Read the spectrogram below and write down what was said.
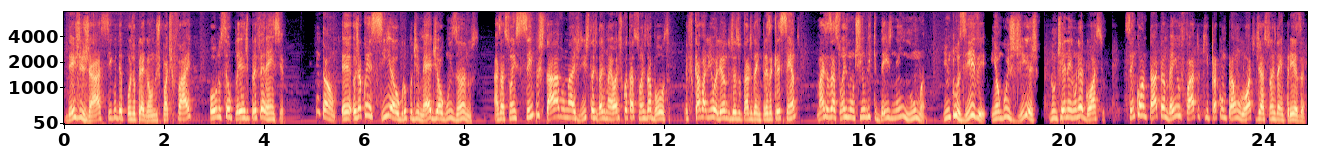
desde já siga depois do pregão no Spotify ou no seu player de preferência. Então, é, eu já conhecia o grupo de média há alguns anos. As ações sempre estavam nas listas das maiores cotações da bolsa. Eu ficava ali olhando os resultados da empresa crescendo, mas as ações não tinham liquidez nenhuma. Inclusive, em alguns dias, não tinha nenhum negócio. Sem contar também o fato que para comprar um lote de ações da empresa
